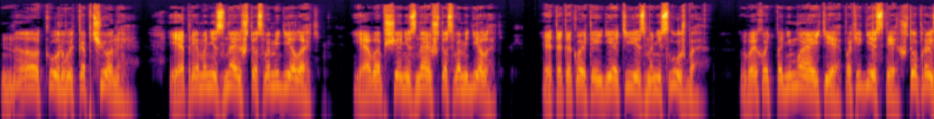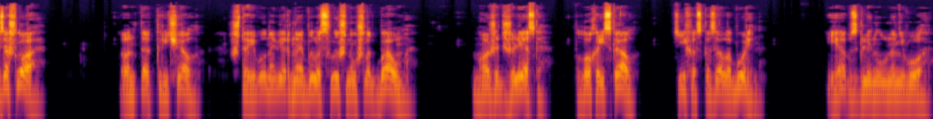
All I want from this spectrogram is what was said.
«Но, курвы копченые, я прямо не знаю, что с вами делать. Я вообще не знаю, что с вами делать. Это какой-то идиотизм, а не служба. Вы хоть понимаете, пофигисты, что произошло?» Он так кричал, что его, наверное, было слышно у шлагбаума. «Может, железка? Плохо искал?» — тихо сказал Аборин. Я взглянул на него.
